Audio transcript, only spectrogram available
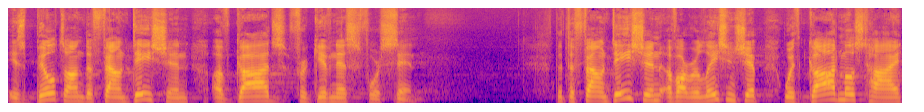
is built on the foundation of God's forgiveness for sin that the foundation of our relationship with God Most High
